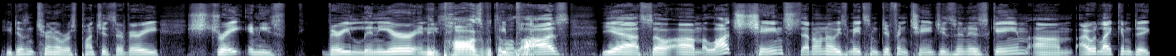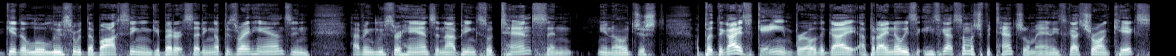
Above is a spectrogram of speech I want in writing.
He doesn't turn over his punches. They're very straight, and he's very linear. And He paused with them he a lot. paused. Yeah, so um, a lot's changed. I don't know. He's made some different changes in his game. Um, I would like him to get a little looser with the boxing and get better at setting up his right hands and having looser hands and not being so tense and you know just. But the guy's game, bro. The guy. But I know he's he's got so much potential, man. He's got strong kicks.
